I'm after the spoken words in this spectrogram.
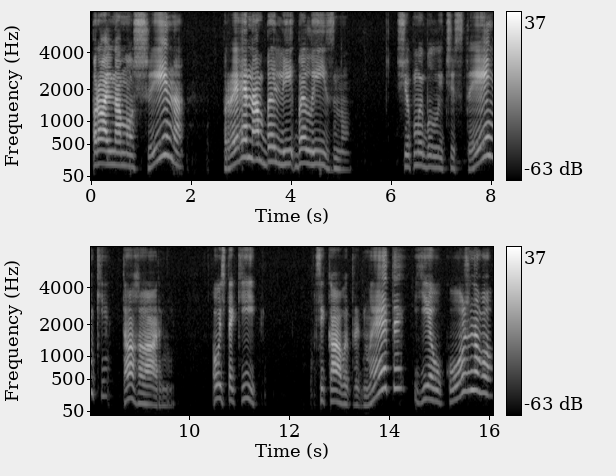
Пральна машина пре нам белизну, щоб ми були чистенькі та гарні. Ось такі цікаві предмети є у кожного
